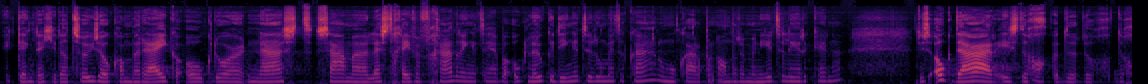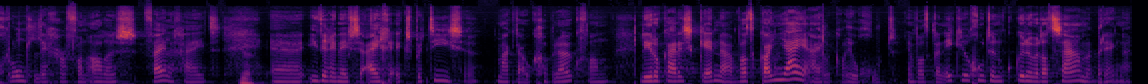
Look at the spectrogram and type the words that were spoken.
ik denk dat je dat sowieso kan bereiken ook door naast samen les te geven, vergaderingen te hebben, ook leuke dingen te doen met elkaar, om elkaar op een andere manier te leren kennen. Dus ook daar is de, de, de, de grondlegger van alles veiligheid. Ja. Eh, iedereen heeft zijn eigen expertise. Maak daar ook gebruik van. Leer elkaar eens kennen. Wat kan jij eigenlijk al heel goed? En wat kan ik heel goed? En hoe kunnen we dat samenbrengen?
